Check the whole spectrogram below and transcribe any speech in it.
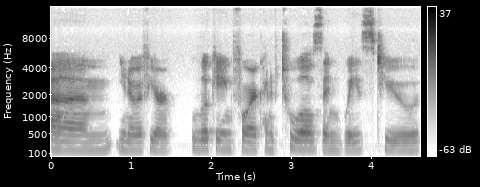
um, you know, if you're looking for kind of tools and ways to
